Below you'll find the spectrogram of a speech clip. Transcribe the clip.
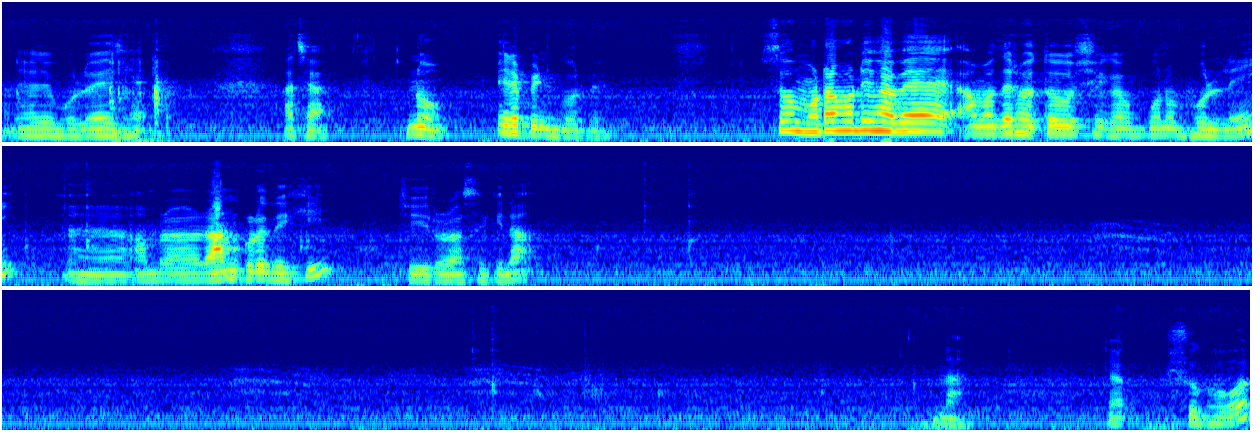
মাঝে ভুল হয়ে যায় আচ্ছা নো এটা প্রিন্ট করবে সো মোটামুটিভাবে আমাদের হয়তো সেরকম কোনো ভুল নেই আমরা রান করে দেখি যে ইরোর আছে কিনা না যাক সুখবর,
